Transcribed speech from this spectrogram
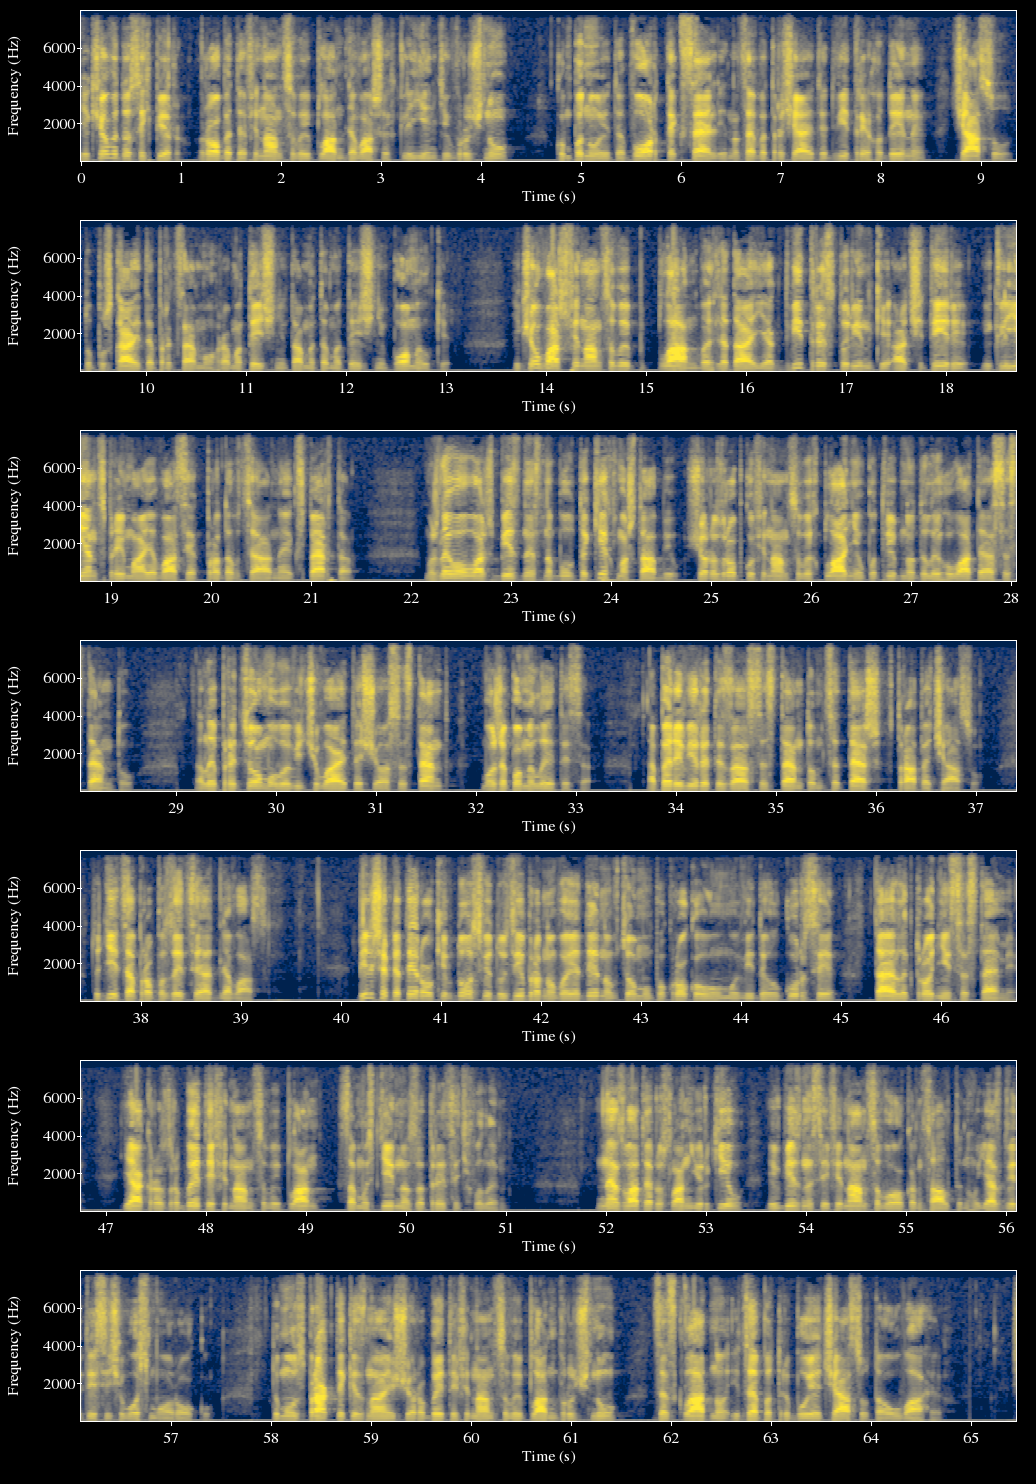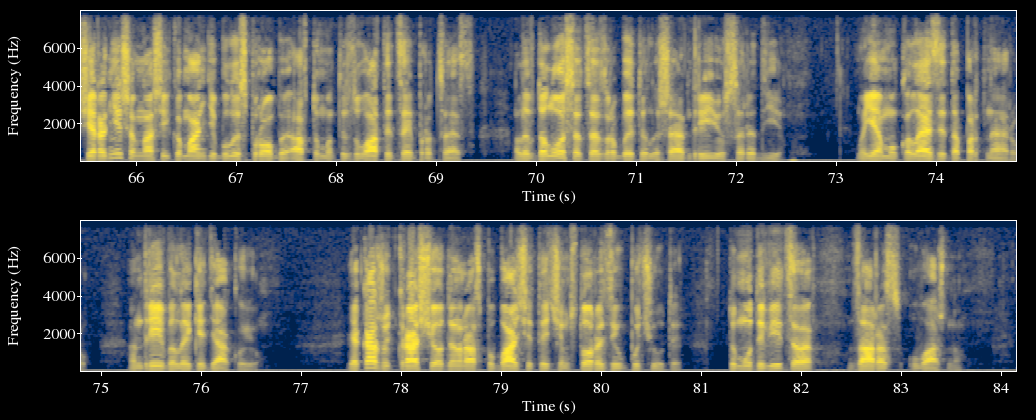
Якщо ви до сих пір робите фінансовий план для ваших клієнтів вручну, компонуєте Word, Excel і на це витрачаєте 2-3 години часу, допускаєте при цьому граматичні та математичні помилки. Якщо ваш фінансовий план виглядає як 2-3 сторінки А4 і клієнт сприймає вас як продавця, а не експерта, можливо ваш бізнес набув таких масштабів, що розробку фінансових планів потрібно делегувати асистенту але при цьому ви відчуваєте, що асистент може помилитися, а перевірити за асистентом це теж втрата часу. Тоді ця пропозиція для вас. Більше п'яти років досвіду зібрано воєдино в цьому покроковому відеокурсі та електронній системі. Як розробити фінансовий план самостійно за 30 хвилин. Мене звати Руслан Юрків і в бізнесі фінансового консалтингу я з 2008 року. Тому з практики знаю, що робити фінансовий план вручну це складно і це потребує часу та уваги. Ще раніше в нашій команді були спроби автоматизувати цей процес, але вдалося це зробити лише Андрію Середі, моєму колезі та партнеру. Андрій, велике дякую. Як кажуть, краще один раз побачити, чим сто разів почути. Тому дивіться зараз уважно.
